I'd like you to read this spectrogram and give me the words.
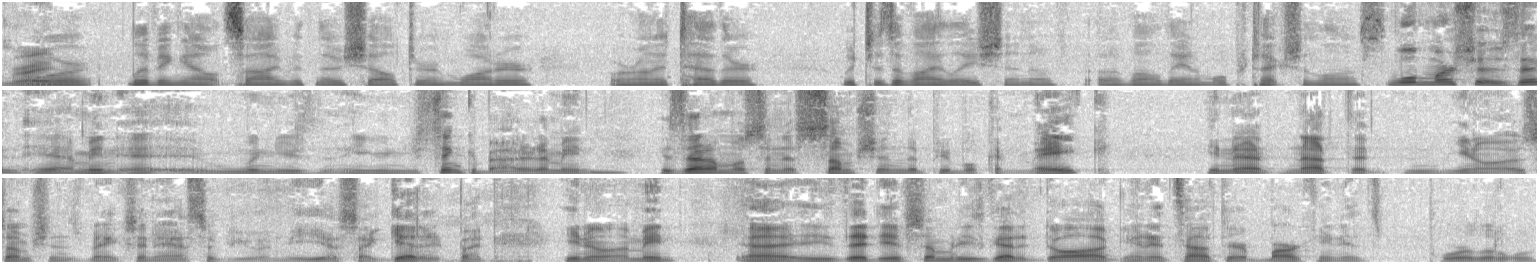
Right. or living outside with no shelter and water or on a tether, which is a violation of, of all the animal protection laws. Well, Marcia, is that? I mean, uh, when you when you think about it, I mean, Mm. is that almost an assumption that people can make? You know, not, not that you know assumptions makes an ass of you and me. Yes, I get it, but you know, I mean, uh, that if somebody's got a dog and it's out there barking its poor little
